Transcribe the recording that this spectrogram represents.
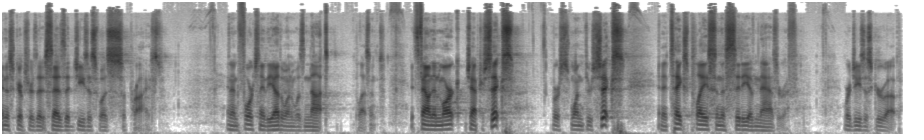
in the scriptures that it says that Jesus was surprised, and unfortunately, the other one was not pleasant. It's found in Mark chapter six, verse one through six, and it takes place in the city of Nazareth, where Jesus grew up.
